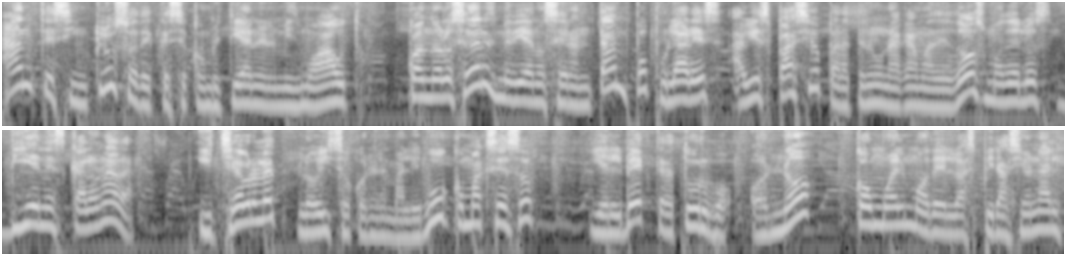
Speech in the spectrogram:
antes incluso de que se convirtiera en el mismo auto. Cuando los sedanes medianos eran tan populares, había espacio para tener una gama de dos modelos bien escalonada, y Chevrolet lo hizo con el Malibu como acceso y el Vectra Turbo o no como el modelo aspiracional.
